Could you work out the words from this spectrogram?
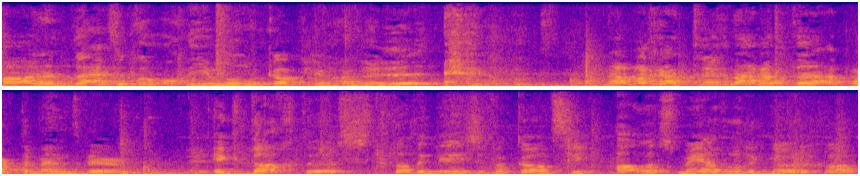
Oh, en het blijft ook wel onder je mondkapje hangen. Nou, we gaan terug naar het eh, appartement weer. Ik dacht dus dat ik deze vakantie alles mee had wat ik nodig had.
